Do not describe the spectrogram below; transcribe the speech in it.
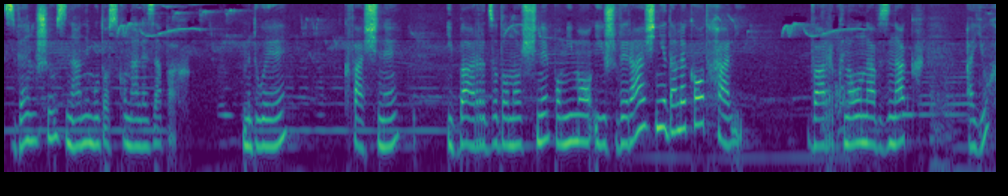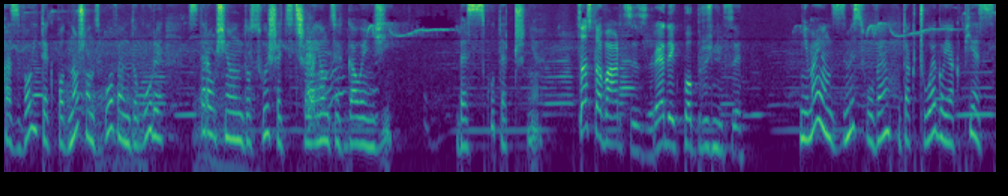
zwęszył znany mu doskonale zapach. Mdły, kwaśny i bardzo donośny, pomimo iż wyraźnie daleko od hali. Warknął na wznak, a Juchas Wojtek podnosząc głowę do góry starał się dosłyszeć strzelających gałęzi. Bezskutecznie. Co stawarcy z Redyk po próżnicy? Nie mając zmysłu węchu tak czułego jak pies,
